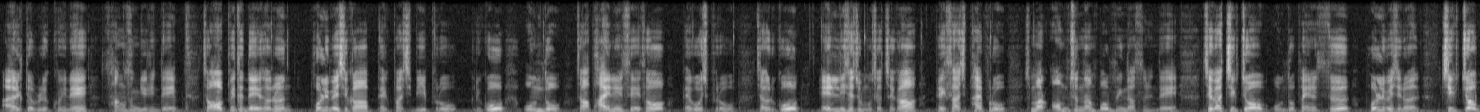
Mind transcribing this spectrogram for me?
RW 코인의 상승률인데 자 업비트 내에서는 폴리메시가 182% 그리고 온도 자 바이낸스에서 150%자 그리고 엘리샤 종목 자체가 148% 정말 엄청난 펌핑이 났었는데 제가 직접 온도 파이낸스 폴리메시는 직접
